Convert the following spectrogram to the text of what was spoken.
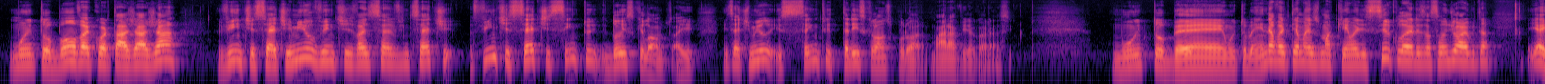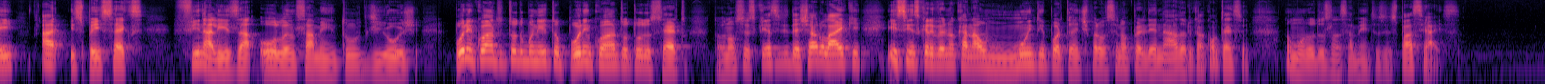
Muito bom, vai cortar já já. 27 mil, 20, vai ser 27, 27, 102 km. Aí, 27 mil e 103 km por hora. Maravilha, agora sim. Muito bem, muito bem. Ainda vai ter mais uma queima de circularização de órbita. E aí, a SpaceX finaliza o lançamento de hoje. Por enquanto, tudo bonito, por enquanto, tudo certo. Então não se esqueça de deixar o like e se inscrever no canal, muito importante para você não perder nada do que acontece no mundo dos lançamentos espaciais.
